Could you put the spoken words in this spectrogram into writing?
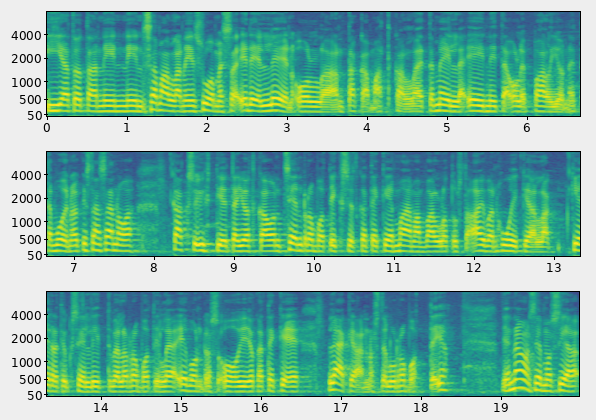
Ja tota, niin, niin samalla niin Suomessa edelleen ollaan takamatkalla, että meillä ei niitä ole paljon. Että voin oikeastaan sanoa kaksi yhtiötä, jotka on Zen Robotics, jotka tekee maailmanvallotusta aivan huikealla kierrätykseen liittyvällä robotilla, ja Evondos Oy, joka tekee lääkeannostelurobotteja. Ja nämä on semmoisia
